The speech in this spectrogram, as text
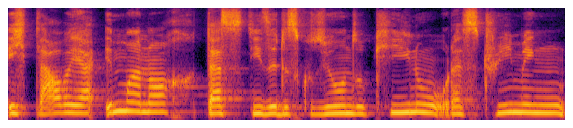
ich glaube ja immer noch, dass diese Diskussion so Kino oder Streaming,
